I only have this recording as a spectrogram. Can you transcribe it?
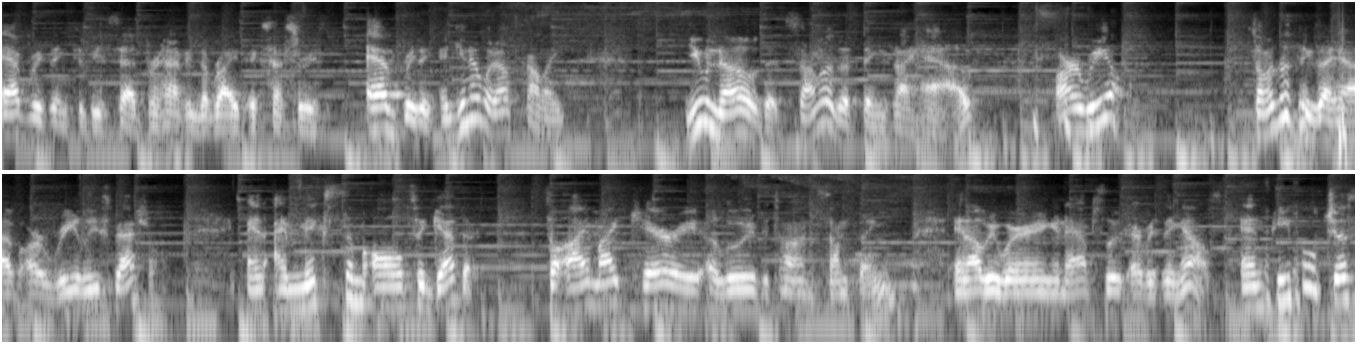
everything to be said for having the right accessories. Everything. And you know what else, Colleen? You know that some of the things I have are real. some of the things I have are really special. And I mix them all together. So I might carry a Louis Vuitton something, and I'll be wearing an absolute everything else. And people just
